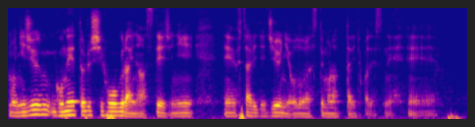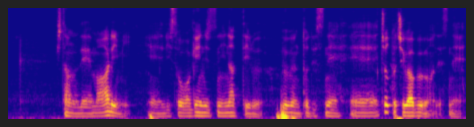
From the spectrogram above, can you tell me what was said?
もう25メートル四方ぐらいなステージに、えー二人で自由に踊らせてもらったりとかですね、えーしたので、まあ、ある意味、えー理想は現実になっている部分とですね、えーちょっと違う部分はですね、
